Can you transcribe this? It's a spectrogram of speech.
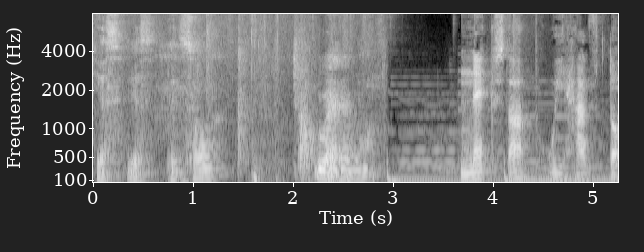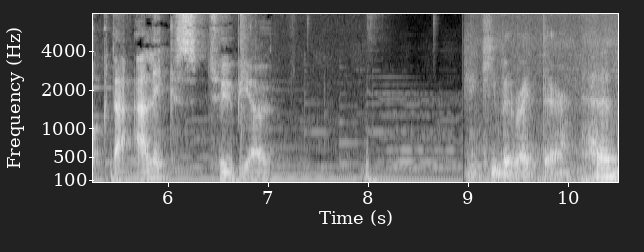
Yes, yes, it's all right around. Next up, we have Dr. Alex Tubio. You keep it right there. Head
